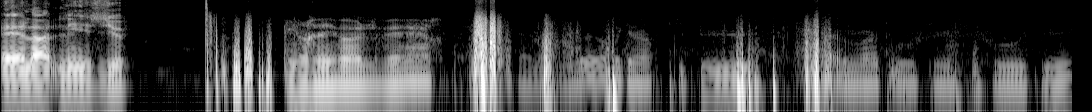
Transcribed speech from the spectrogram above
Elle a les yeux. Un revolver. Elle a le regard qui pue. Elle m'a touché, c'est foutu.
